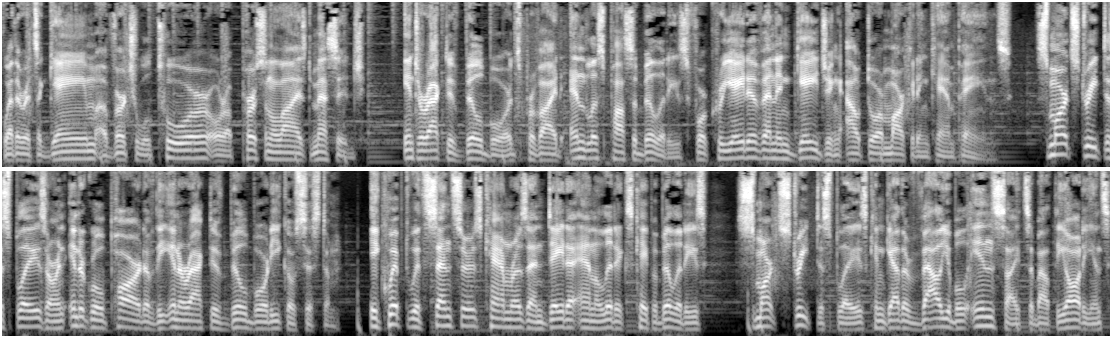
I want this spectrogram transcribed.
Whether it's a game, a virtual tour, or a personalized message, interactive billboards provide endless possibilities for creative and engaging outdoor marketing campaigns. Smart street displays are an integral part of the interactive billboard ecosystem. Equipped with sensors, cameras, and data analytics capabilities, Smart street displays can gather valuable insights about the audience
